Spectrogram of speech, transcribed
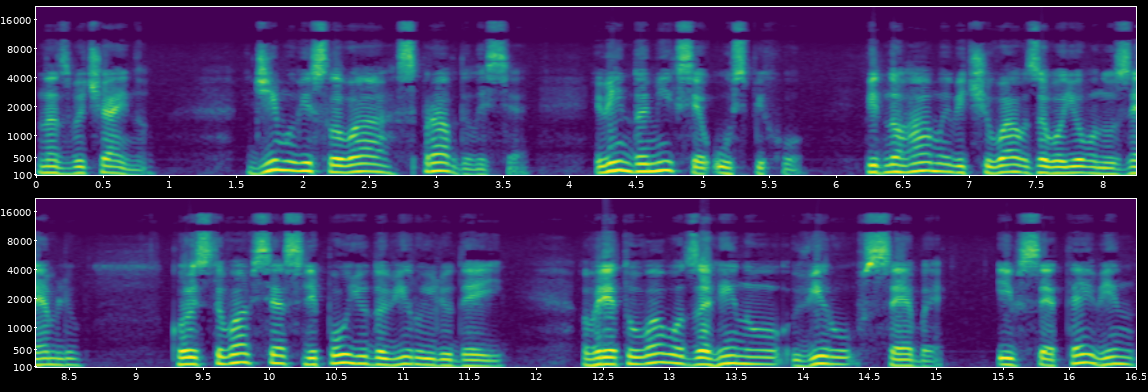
надзвичайно. Джимові слова справдилися. Він домігся успіху, під ногами відчував завойовану землю, користувався сліпою довірою людей, врятував от загину віру в себе, і все те він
